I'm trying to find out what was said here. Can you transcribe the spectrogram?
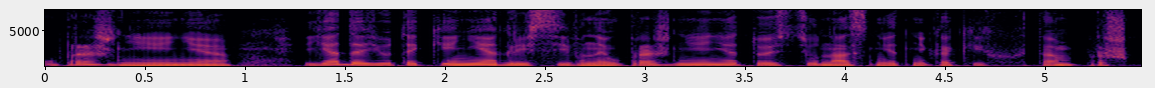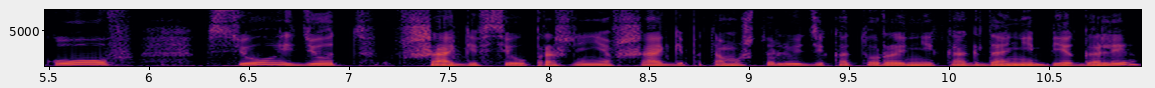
упражнения. Я даю такие неагрессивные упражнения, то есть у нас нет никаких там прыжков, все идет в шаге, все упражнения в шаге, потому что люди, которые никогда не бегали,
